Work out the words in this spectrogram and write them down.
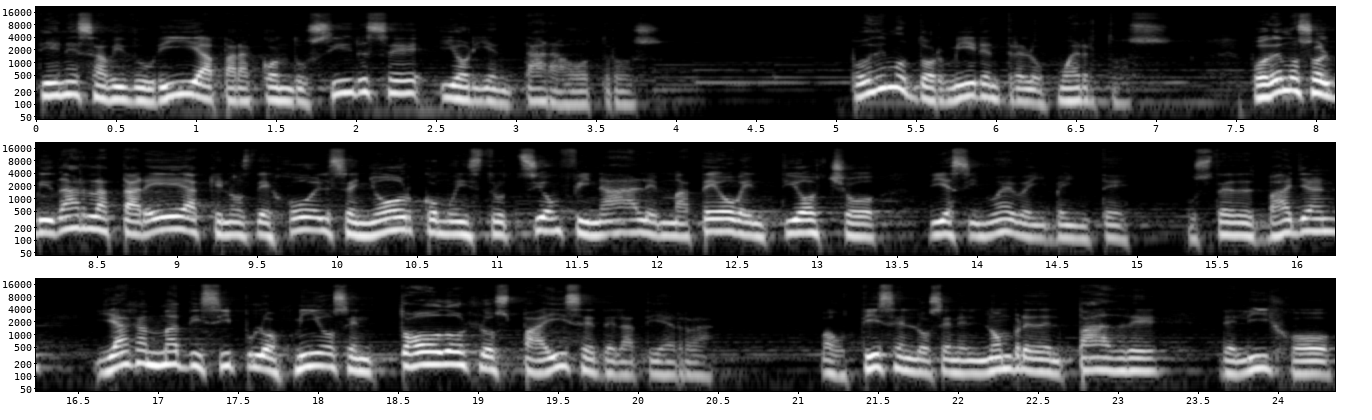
tiene sabiduría para conducirse y orientar a otros. Podemos dormir entre los muertos, Podemos olvidar la tarea que nos dejó el Señor como instrucción final en Mateo 28, 19 y 20. Ustedes vayan y hagan más discípulos míos en todos los países de la tierra. Bautícenlos en el nombre del Padre, del Hijo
